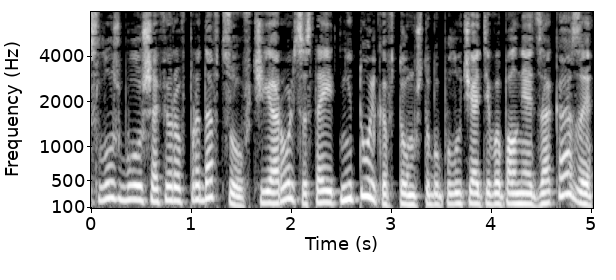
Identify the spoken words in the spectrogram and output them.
службу шоферов-продавцов, чья роль состоит не только в том, чтобы получать и выполнять заказы,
